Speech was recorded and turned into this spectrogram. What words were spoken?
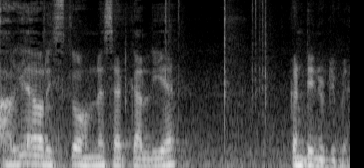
आ गया और इसको हमने सेट कर लिया है कंटिन्यूटी पे।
